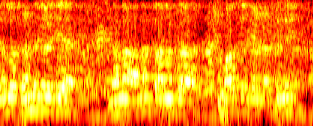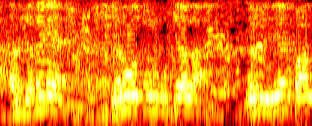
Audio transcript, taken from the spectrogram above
ಎಲ್ಲ ತಂಡಗಳಿಗೆ ನನ್ನ ಅನಂತ ಅನಂತ ಶುಭಾಶಯಗಳನ್ನ ಹೇಳ್ತೀನಿ. ಅದ್ರ ಜೊತೆಗೆ ಗೆಲುವು ಮುಖ್ಯ ಅಲ್ಲ. ಇದರಲ್ಲಿ ಏನ್ ಪಾಲ್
